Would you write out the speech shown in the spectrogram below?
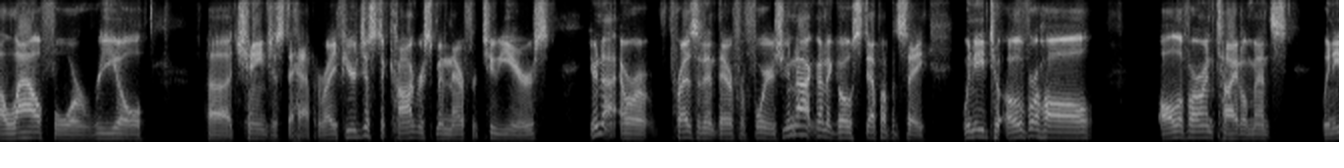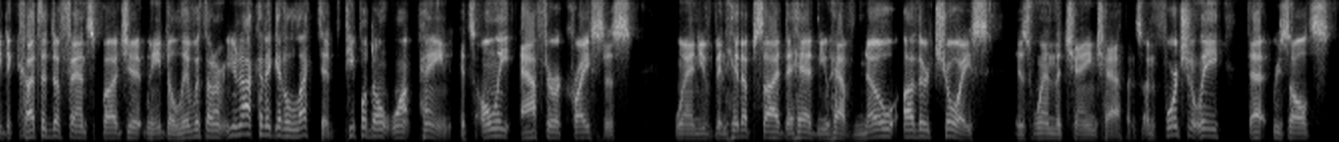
allow for real uh, changes to happen, right? If you're just a congressman there for two years, you're not, or president there for four years, you're not going to go step up and say, we need to overhaul all of our entitlements. We need to cut the defense budget. We need to live with our, you're not going to get elected. People don't want pain. It's only after a crisis when you've been hit upside the head and you have no other choice is when the change happens. Unfortunately, that results,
